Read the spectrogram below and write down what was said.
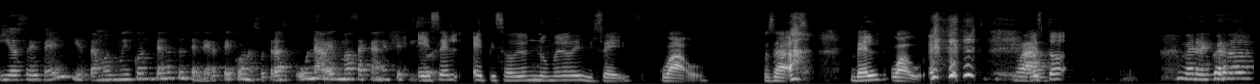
Y yo soy Bel y estamos muy contentos de tenerte con nosotras una vez más acá en este episodio. Es el episodio número 16. Wow. O sea, Bel, wow. Wow. Esto, Me recuerdo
